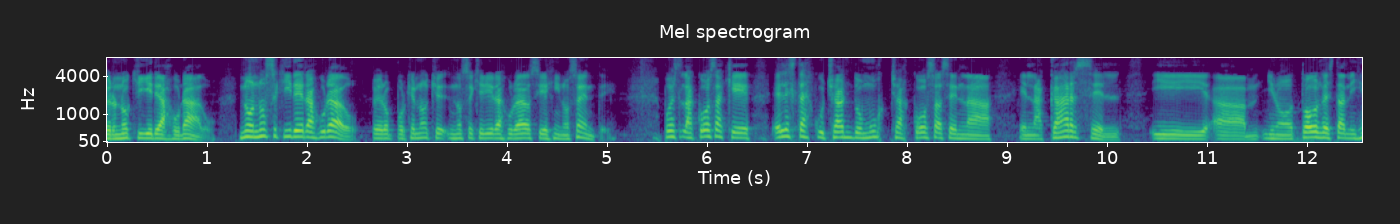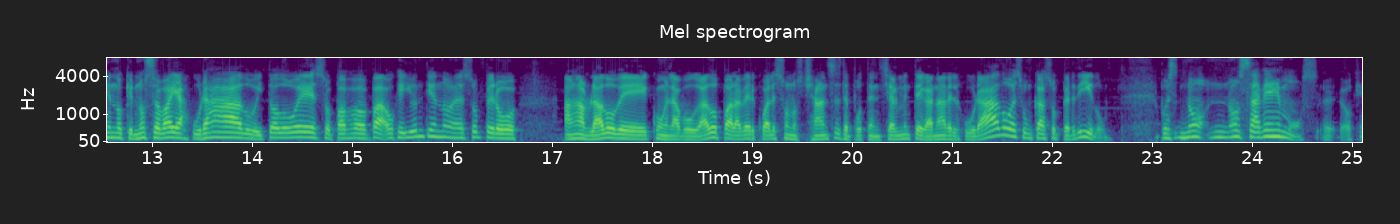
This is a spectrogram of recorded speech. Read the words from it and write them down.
pero no quiere ir a jurado. No, no se quiere ir a jurado, pero ¿por qué no, se quiere ir a jurado si es inocente? Pues la cosa es que él está escuchando muchas cosas en la, en la cárcel y um, todos le están diciendo que no se vaya a jurado y todo eso, papá, papá. Ok, yo entiendo eso, pero han hablado de, con el abogado para ver cuáles son los chances de potencialmente ganar el jurado es un caso perdido. Pues no, no sabemos. Eh, ok,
